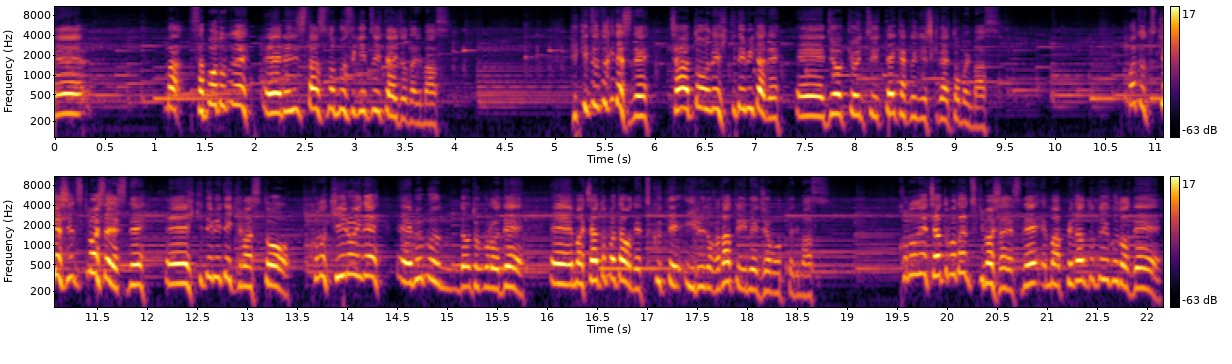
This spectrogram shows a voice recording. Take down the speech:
えまあ、サポートとね、えレジスタンスの分析については以上になります。引き続きですね、チャートをね、引きで見たね、え状況について確認していきたいと思います。まず月足につきましてはですね、えー、引きで見ていきますと、この黄色いね、えー、部分のところで、えー、まあ、チャートパターンをね、作っているのかなというイメージを持っております。このね、チャートパターンにつきましてはですね、まあ、ペナントということで、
